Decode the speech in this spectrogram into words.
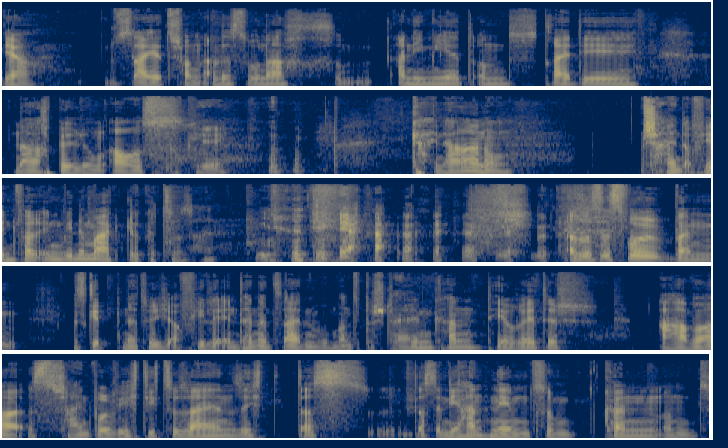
ja, sah jetzt schon alles so nach animiert und 3D Nachbildung aus. Okay. Keine Ahnung. Scheint auf jeden Fall irgendwie eine Marktlücke zu sein. ja. Also es ist wohl beim, es gibt natürlich auch viele Internetseiten, wo man es bestellen kann, theoretisch. Aber es scheint wohl wichtig zu sein, sich das, das in die Hand nehmen zu können und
